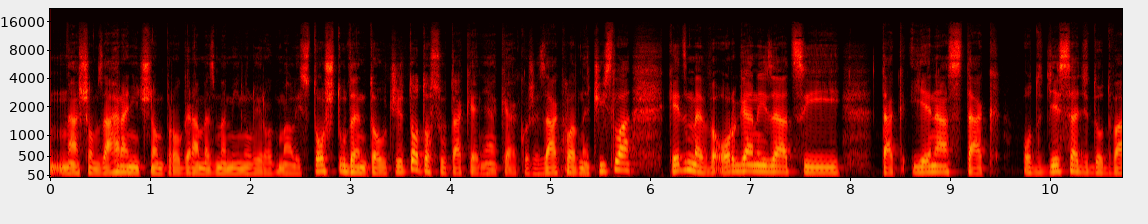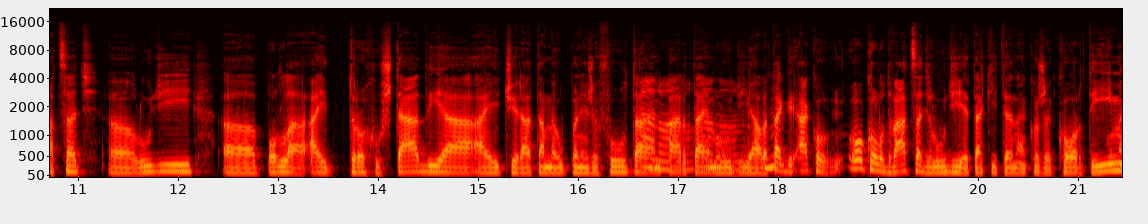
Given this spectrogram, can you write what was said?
našom zahraničnom programe sme minulý rok mali 100 študentov, čiže toto sú také nejaké akože základné čísla. Keď sme v organizácii, tak je nás tak od 10 do 20 e, ľudí, e, podľa aj trochu štádia, aj či rátame úplne, že full-time, part-time ľudí, ale mhm. tak ako okolo 20 ľudí je taký ten akože core team.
